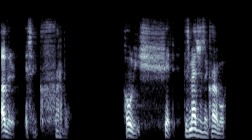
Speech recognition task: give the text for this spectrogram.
other is incredible. Holy shit. This match is incredible.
